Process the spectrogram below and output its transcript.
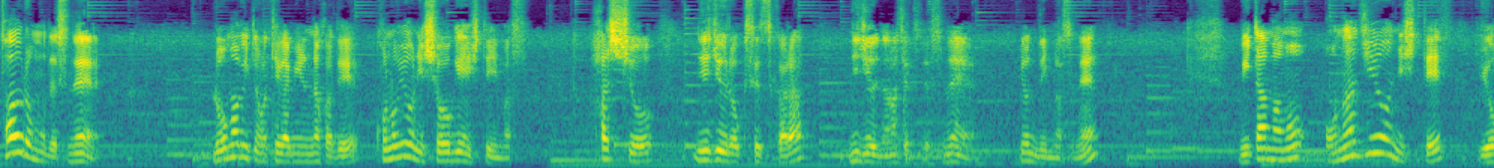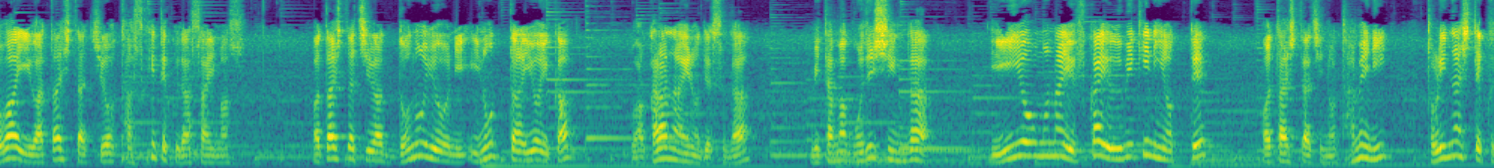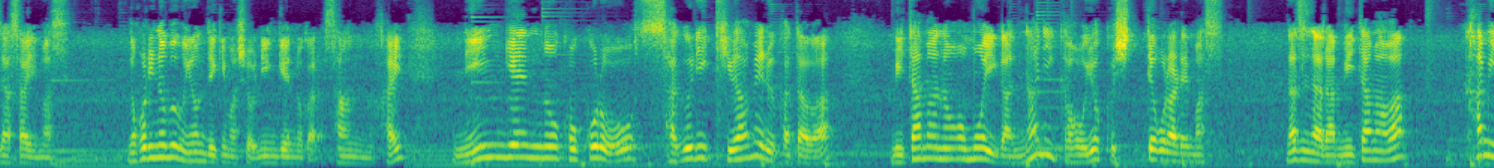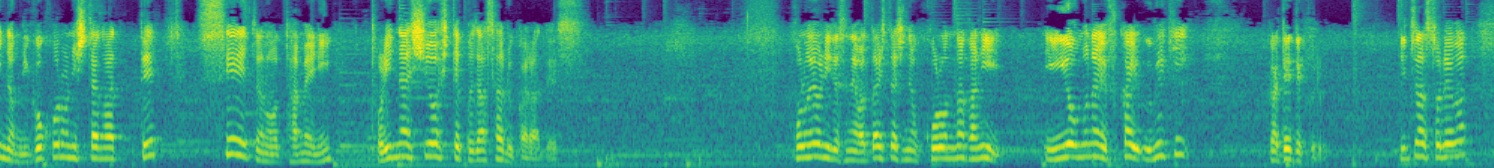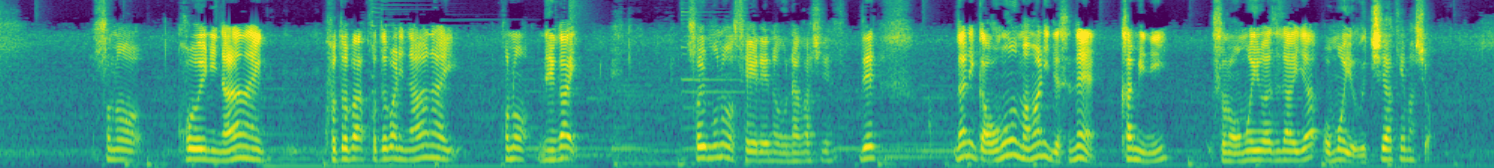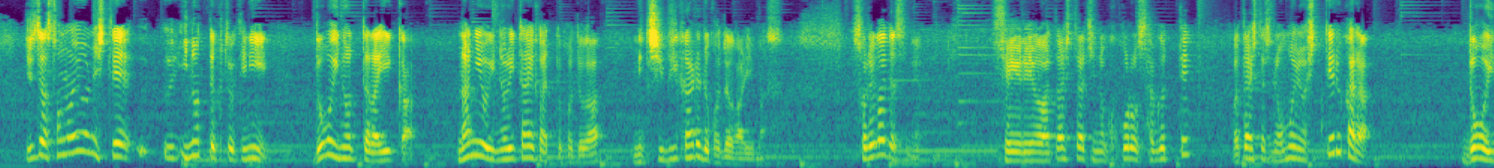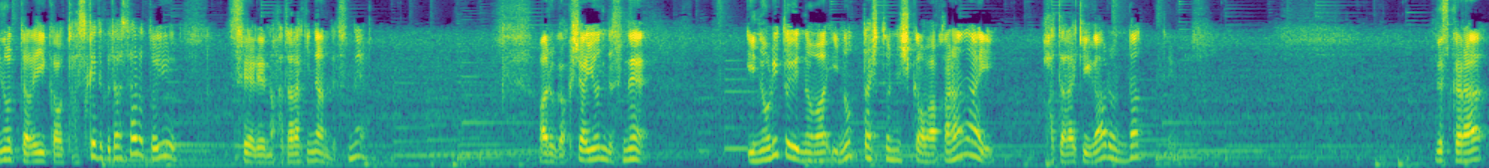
パウロもですねローマ人の手紙の中でこのように証言しています。8章26節から27節ですね。読んでみますね。御霊も同じようにして弱い私たちを助けてくださいます。私たちはどのように祈ったらよいかわからないのですが御霊ご自身が言いようもない深いうめきによって私たちのために取りなしてくださいます。残りの部分読んでいきましょう。人間のから。3はい人間の心を探り極める方は御霊の思いが何かをよく知っておられます。なぜなら御霊は神の御心に従って生徒のために取りなしをしてくださるからです。このようにですね私たちの心の中に言いようもない深いうめきが出てくる。実はそれはその声にならない言葉言葉にならないこの願い。そういうものを精霊の促しです。で何か思うままにですね神にその思い煩いや思いを打ち明けましょう。実はそのようにして祈っていく時にどう祈ったらいいか何を祈りたいかってことが導かれることがあります。それがですね精霊は私たちの心を探って私たちの思いを知っているからどう祈ったらいいかを助けてくださるという精霊の働きなんですね。ある学者は言うんですね祈りというのは祈った人にしかわからない働きがあるんだって言います。ですから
